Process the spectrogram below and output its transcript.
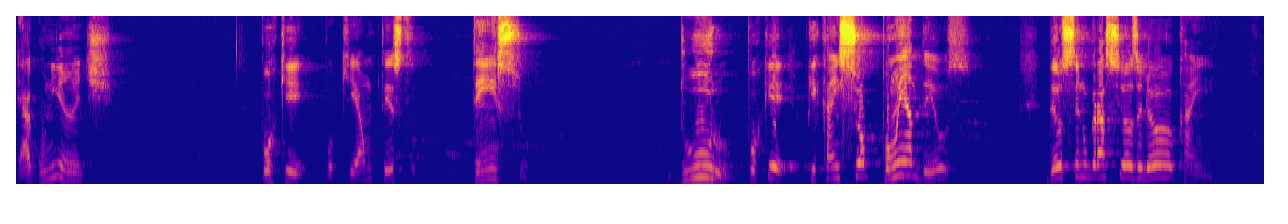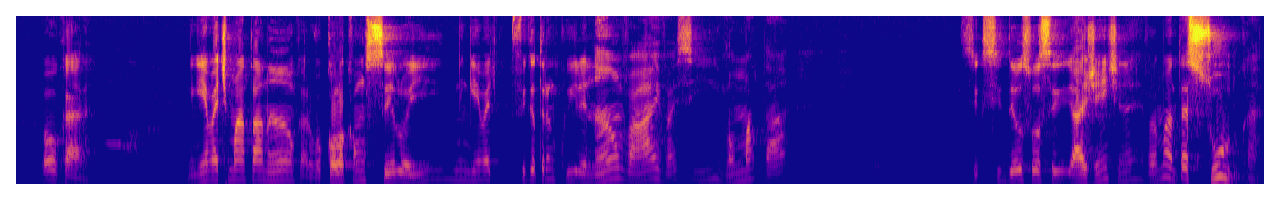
é agoniante. Por quê? Porque é um texto tenso, duro. Por quê? Porque Caim se opõe a Deus. Deus sendo gracioso, ele, ô Caim, ô cara, ninguém vai te matar não, cara. Vou colocar um selo aí, ninguém vai, fica tranquilo. Ele, não, vai, vai sim, vamos matar. Se, se Deus fosse a gente, né? Fala, mano, tu é surdo, cara.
